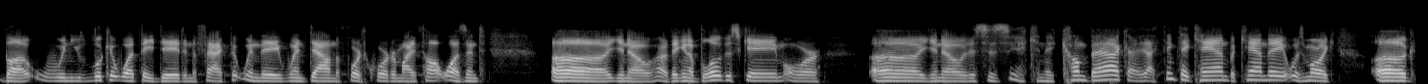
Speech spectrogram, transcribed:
but when you look at what they did and the fact that when they went down the fourth quarter, my thought wasn't, uh, you know, are they going to blow this game or, uh, you know, this is can they come back? I, I think they can, but can they? It was more like, ugh,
